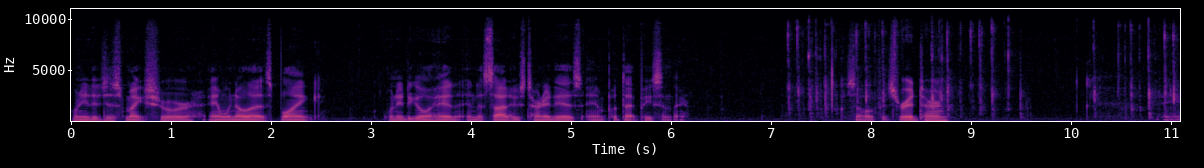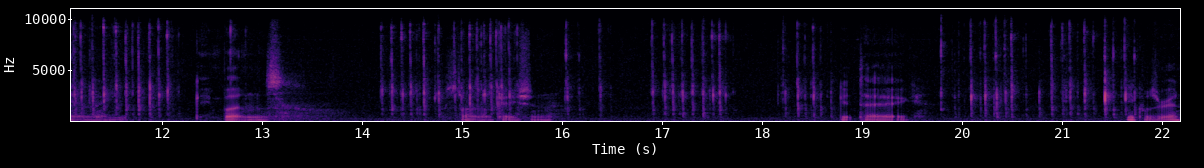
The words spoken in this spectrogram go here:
we need to just make sure, and we know that it's blank, we need to go ahead and decide whose turn it is and put that piece in there. So if it's red turn, and game buttons, start location, get tag, equals red.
